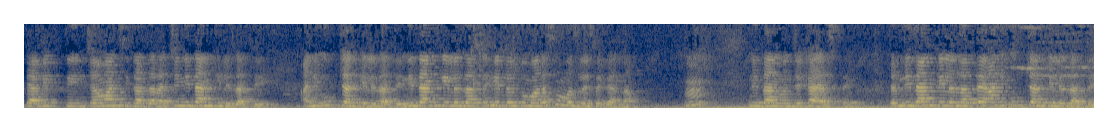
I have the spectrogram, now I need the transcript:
त्या व्यक्तींच्या मानसिक आजाराचे निदान केले जाते आणि उपचार केले जाते. निदान केलं जाते हे तर तुम्हाला समजलंय सगळ्यांना. निदान म्हणजे काय असतंय? तर निदान केलं जाते आणि उपचार केले जाते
